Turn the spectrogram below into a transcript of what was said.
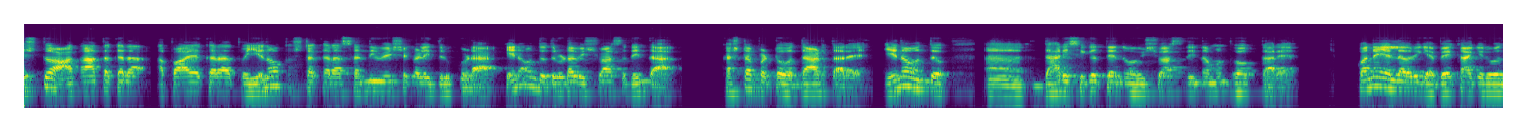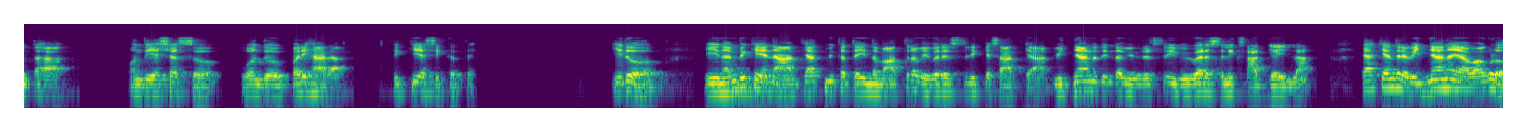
ಎಷ್ಟು ಆಘಾತಕರ, ಅಪಾಯಕರ ಅಥವಾ ಏನೋ ಕಷ್ಟಕರ ಸನ್ನಿವೇಶಗಳಿದ್ರು ಕೂಡ ಏನೋ ಒಂದು ದೃಢ ವಿಶ್ವಾಸದಿಂದ ಕಷ್ಟಪಟ್ಟು ಒದ್ದಾಡ್ತಾರೆ. ಏನೋ ಒಂದು ದಾರಿ ಸಿಗುತ್ತೆ ಅನ್ನುವ ವಿಶ್ವಾಸದಿಂದ ಮುಂದೆ ಹೋಗ್ತಾರೆ. ಕೊನೆಯಲ್ಲಿ ಅವರಿಗೆ ಬೇಕಾಗಿರುವಂತಹ ಒಂದು ಯಶಸ್ಸು, ಒಂದು ಪರಿಹಾರ ಸಿಕ್ಕಿಯೇ ಸಿಕ್ಕತ್ತೆ. ಇದು ಈ ನಂಬಿಕೆಯನ್ನ ಆಧ್ಯಾತ್ಮಿಕತೆಯಿಂದ ಮಾತ್ರ ವಿವರಿಸಲಿಕ್ಕೆ ಸಾಧ್ಯ, ವಿಜ್ಞಾನದಿಂದ ವಿವರಿಸಿ, ವಿವರಿಸಲಿಕ್ಕೆ ಸಾಧ್ಯ ಇಲ್ಲ. ಯಾಕೆಂದ್ರೆ ವಿಜ್ಞಾನ ಯಾವಾಗಲೂ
